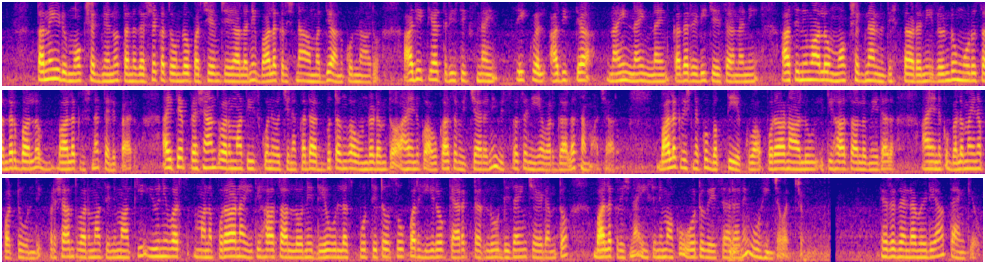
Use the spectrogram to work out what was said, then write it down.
తనయుడు మోక్షజ్ఞను తన దర్శకత్వంలో పరిచయం చేయాలని బాలకృష్ణ ఆ మధ్య అనుకున్నారు. Aditya three six nine sequel Aditya nine nine nine కథ రెడీ చేశానని ఆ సినిమాలో మోక్షజ్ఞ నటిస్తాడని రెండు మూడు సందర్భాల్లో బాలకృష్ణ తెలిపారు. అయితే ప్రశాంత్ వర్మ తీసుకుని వచ్చిన కథ అద్భుతంగా ఉండడంతో ఆయనకు అవకాశం ఇచ్చారని విశ్వసనీయ వర్గాల సమాచారం. బాలకృష్ణకు భక్తి ఎక్కువ. పురాణాలు ఇతిహాసాల మీద ఆయనకు బలమైన పట్టు ఉంది. ప్రశాంత్ వర్మ సినిమాకి యూనివర్స్ మన పురాణ ఇతిహాసాల్లోని దేవుళ్ళ స్ఫూర్తితో సూపర్ హీరో క్యారెక్టర్లు డిజైన్ చేయడంతో బాలకృష్ణ ఈ సినిమాకు ఓటు వేశారని ఊహించవచ్చు. ఎర్రజెండా మీడియా థ్యాంక్ యూ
